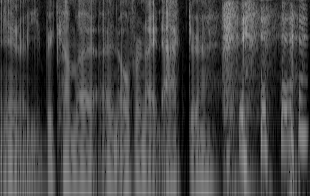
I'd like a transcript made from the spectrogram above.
you know you become a, an overnight actor.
